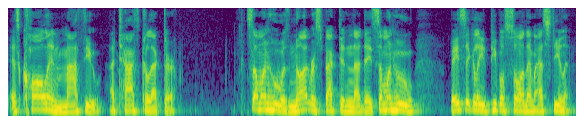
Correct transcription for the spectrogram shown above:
is calling Matthew a tax collector, someone who was not respected in that day, someone who basically people saw them as stealing.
